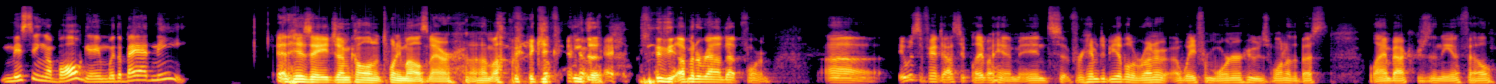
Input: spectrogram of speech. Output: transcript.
missing a ball game with a bad knee? At his age, I'm calling it 20 miles an hour. Um, I'm going to get okay, the, okay. I'm going to round up for him. Uh, it was a fantastic play by him, and for him to be able to run away from Warner, who's one of the best linebackers in the NFL,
